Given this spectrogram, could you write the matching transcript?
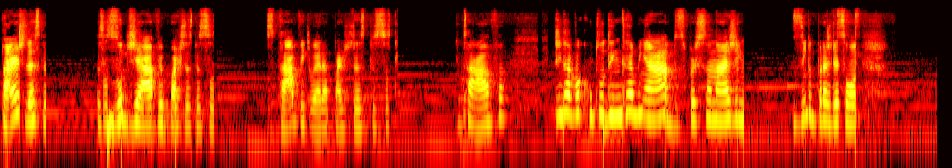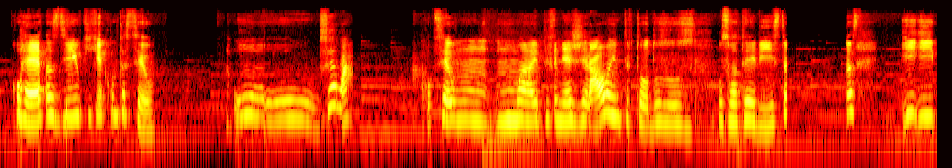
parte das pessoas odiava e parte das pessoas sabe que eu era parte das pessoas que estava. A gente tava com tudo encaminhado, os personagens indo pra direções corretas, e aí o que que aconteceu? O, o sei lá, aconteceu um, uma epifania geral entre todos os, os roteiristas e, e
